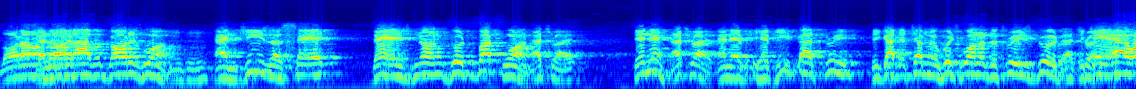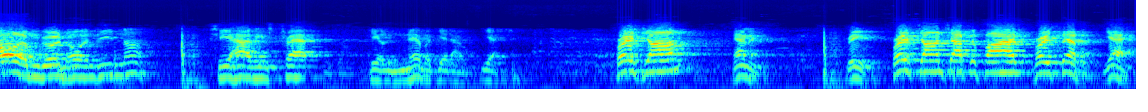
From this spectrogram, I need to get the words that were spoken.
Lord our the Lord God. our God is one. Mm-hmm. And Jesus said, there is none good but one. That's right. Didn't it? That's right. And if, if he's got three, he got to tell me which one of the three is good. That's he right. can't have all of them good. No, indeed not. See how he's trapped? He'll never get out. Yes. First John, Amen. Read. First John chapter five, verse seven. Yes.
